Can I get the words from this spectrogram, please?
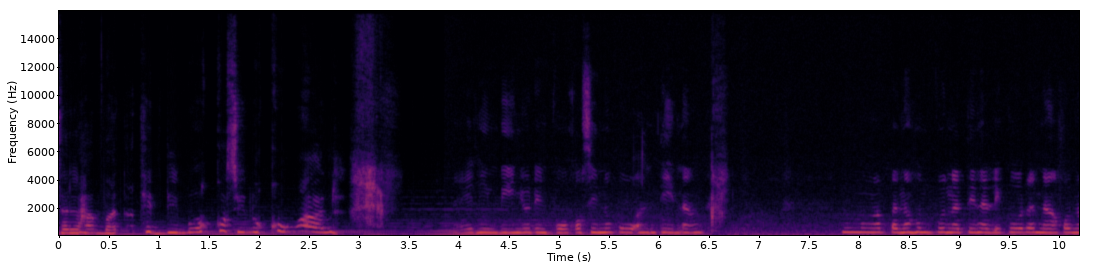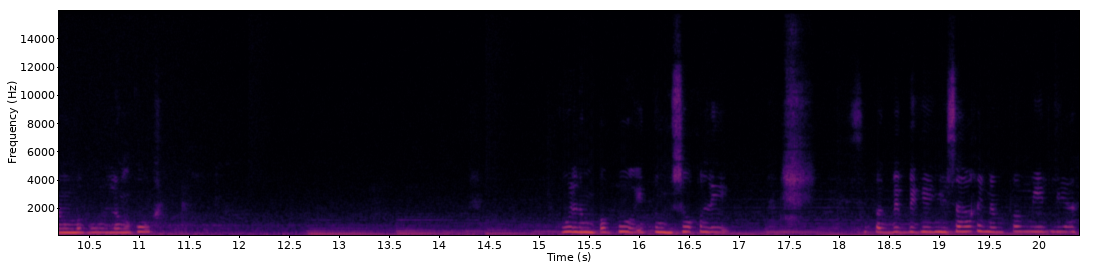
Salamat at hindi mo ako sinukuan. Dahil hindi niyo rin po ako sinukuan, Tinang. Noong mga panahon po na tinalikuran na ako ng magulang ko, kulang pa po itong sukli sa pagbibigay niyo sa akin ng pamilya.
